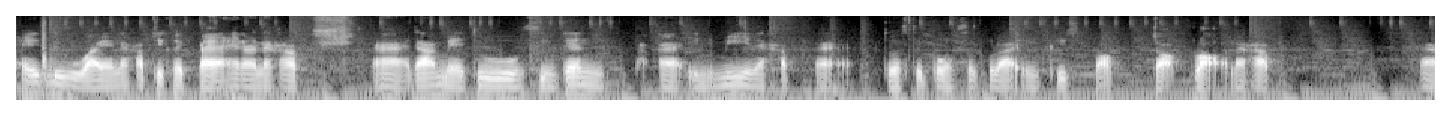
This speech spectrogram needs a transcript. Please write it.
ให้ดูไว้นะครับ ที่เคยแปลให้แล้วนะครับอ่าดาเมจทูซิงเกิลอ่าอินิมี่นะครับอ่าตัวสปงสกุระอินคริสบ็อกเจาะเปราะนะครับอ่า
